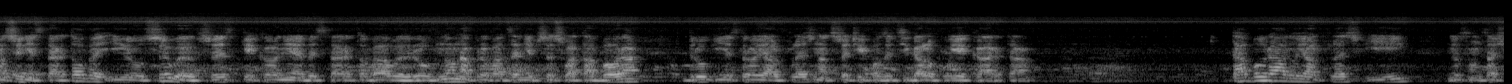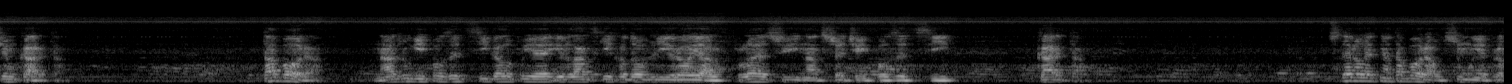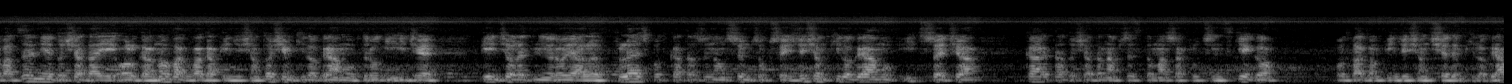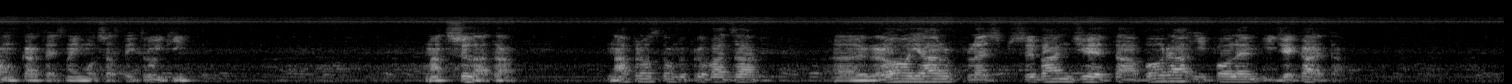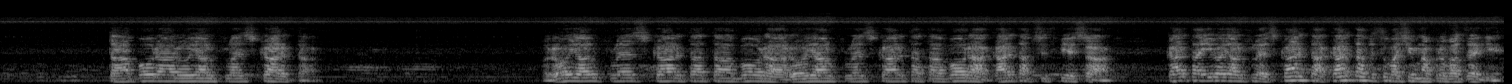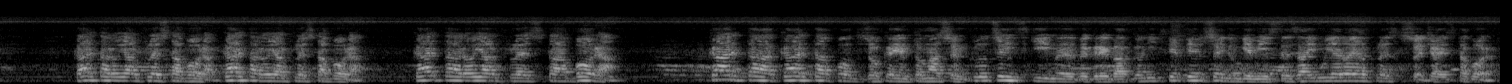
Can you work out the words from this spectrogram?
maszynie startowej i ruszyły. Wszystkie konie wystartowały równo. Na prowadzenie przeszła Tabora. Drugi jest Royal Flash. Na trzeciej pozycji galopuje Karta. Tabora, Royal Flash i niosąca się Karta. Tabora. Na drugiej pozycji galopuje irlandzkiej hodowli Royal Flash i na trzeciej pozycji Karta. Czteroletnia Tabora utrzymuje prowadzenie, dosiada jej Olga Nowak, waga 58 kg, drugi idzie pięcioletni Royal Flash pod Katarzyną Szymczuk 60 kg i trzecia karta dosiadana przez Tomasza Kluczyńskiego pod wagą 57 kg. Karta jest najmłodsza z tej trójki. Ma 3 lata. Na prostą wyprowadza e, Royal Flash przy bandzie Tabora i polem idzie karta. Tabora Royal Flash karta. Royal Flash karta Tabora. Royal Flash karta Tabora. Karta przyspiesza. Karta i Royal Flash. Karta. Karta wysuwa się na prowadzenie. Karta Royal Flash Tabora. Karta Royal Flash Tabora. Karta Royal Flash Tabora. Karta, karta pod żokejem Tomaszem Kluczyńskim. Wygrywa w gonitwie pierwszej, drugie miejsce zajmuje Royal Flash, trzecia jest Tabora.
